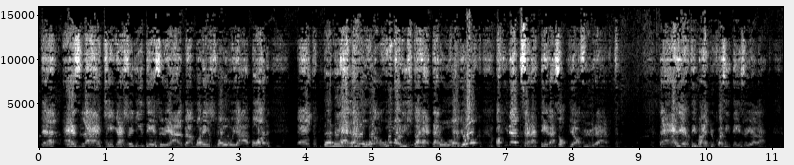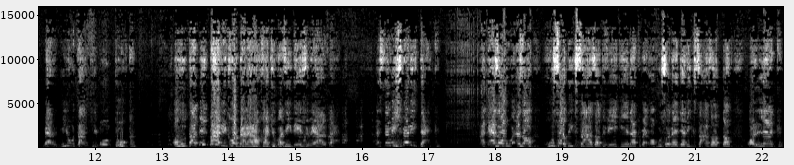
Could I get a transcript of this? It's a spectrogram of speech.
De ez lehetséges, hogy idézőjelben van, és valójában egy De nem. hetero, humanista hetero vagyok, aki nem szeretné leszopni a Führert. De ezért imádjuk az idézőjelet. Mert miután kimondtuk, azután még bármikor belerakhatjuk az idézőjelbe. Ezt nem ismeritek? Hát ez a, ez a 20. század végének, meg a 21. századnak a leg,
